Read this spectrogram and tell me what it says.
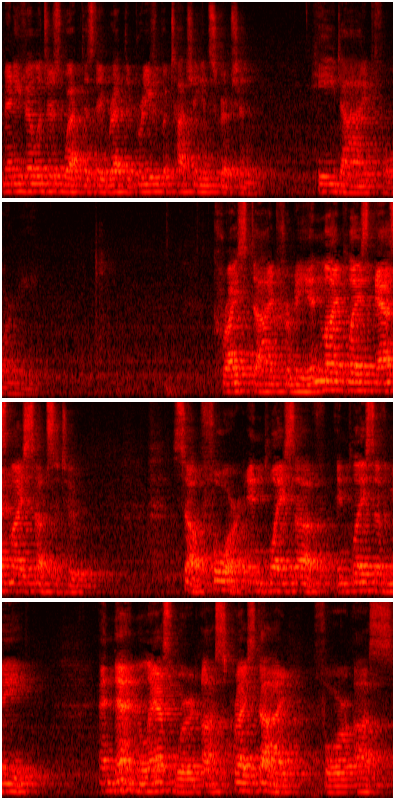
Many villagers wept as they read the brief but touching inscription, He died for me. Christ died for me in my place as my substitute. So, for, in place of, in place of me. And then, the last word, us. Christ died for us.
